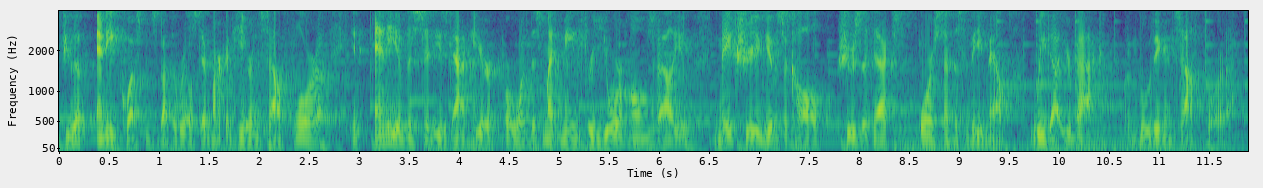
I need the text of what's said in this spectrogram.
If you have any questions about the real estate market here in South Florida, in any of the cities down here, or what this might mean for your home's value, make sure you give us a call, shoot us a text, or send us an email. We got your back when moving in South Florida.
